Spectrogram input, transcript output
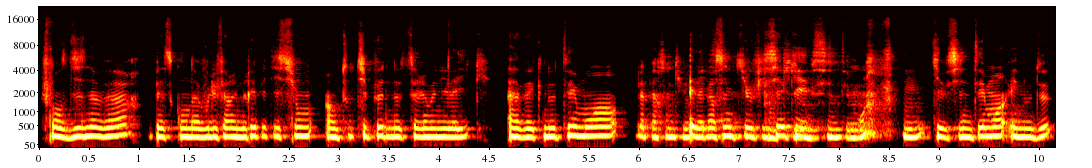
je pense, 19h, parce qu'on a voulu faire une répétition un tout petit peu de notre cérémonie laïque avec nos témoins La personne qui et la personne qui officiait, qui qui est est, aussi une témoin. qui est aussi une témoin, et nous deux,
